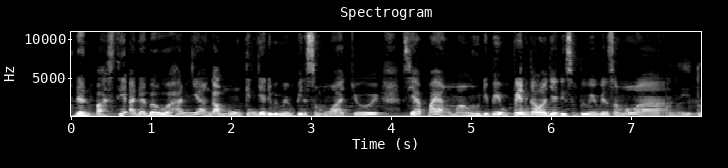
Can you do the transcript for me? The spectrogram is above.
dan pasti ada bawahannya. Nggak mungkin jadi pemimpin semua, cuy. Siapa yang mau dipimpin kalau jadi pemimpin semua? Karena itu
